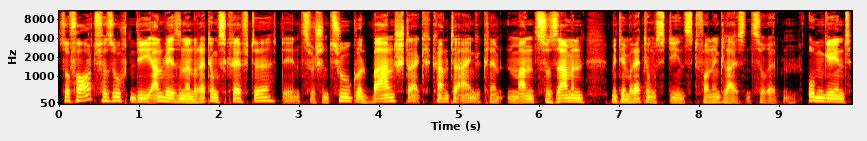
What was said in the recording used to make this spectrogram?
Sofort versuchten die anwesenden Rettungskräfte, den zwischen Zug und Bahnsteigkante eingeklemmten Mann zusammen mit dem Rettungsdienst von den Gleisen zu retten. Umgehend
